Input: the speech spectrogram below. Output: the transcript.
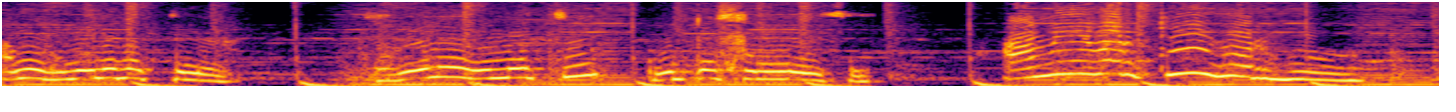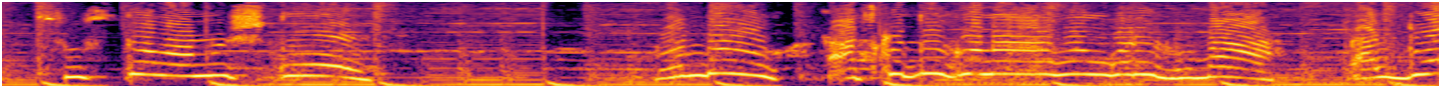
আমি পারছি না ঘুমাচ্ছি সামনে আছে আমি এবার কি করব? সুস্থ মানুষকে বন্ধু, আজকে তুই কোনো রকম করে ঘুমা। কালকে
